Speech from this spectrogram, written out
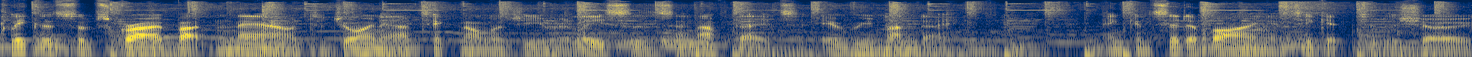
Click the subscribe button now to join our technology releases and updates every Monday. And consider buying a ticket to the show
